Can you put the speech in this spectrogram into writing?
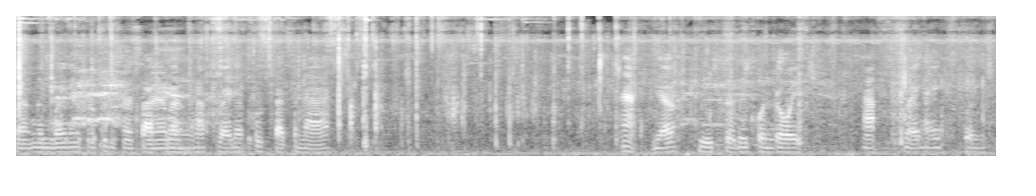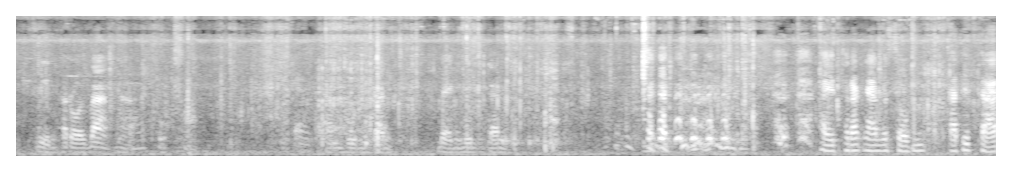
ฝากเงินไว้ในพระพุทธศาสฝากนาเงิบ้างนนะครับ ไว้ในพุทธศาสนาอะเดี๋ยวมีเผื่อมีคนโรย อะไว้ให้คนอื่นเขาโรยบ้างนะครับทำบุญกัน แบ่งบุญกัน ให้พนักงานผสมอธิษฐาน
